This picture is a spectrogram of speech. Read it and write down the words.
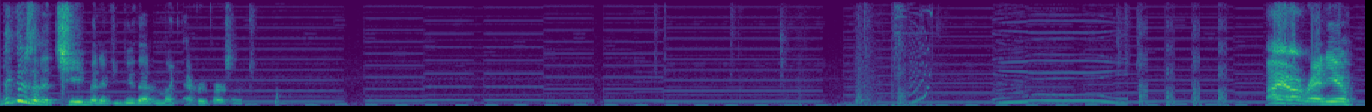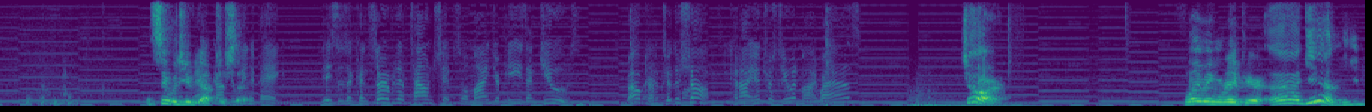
I think there's an achievement if you do that in, like, every person. I outran you! Let's see what you've got to say. Winnipeg. This is a conservative township, so mind your P's and Q's. Welcome to the shop. Can I interest you in my wares? Sure. Flaming rapier. Uh, again, you,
